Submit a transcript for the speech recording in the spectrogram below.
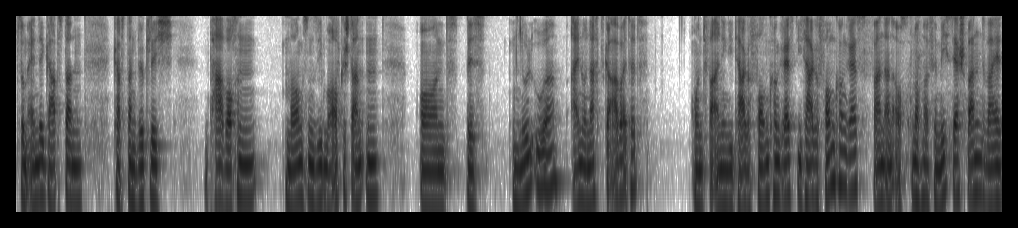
zum Ende gab es dann, gab's dann wirklich ein paar Wochen morgens um 7 Uhr aufgestanden und bis 0 Uhr, 1 Uhr nachts gearbeitet, und vor allen Dingen die Tage vorm Kongress. Die Tage vorm Kongress waren dann auch nochmal für mich sehr spannend, weil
